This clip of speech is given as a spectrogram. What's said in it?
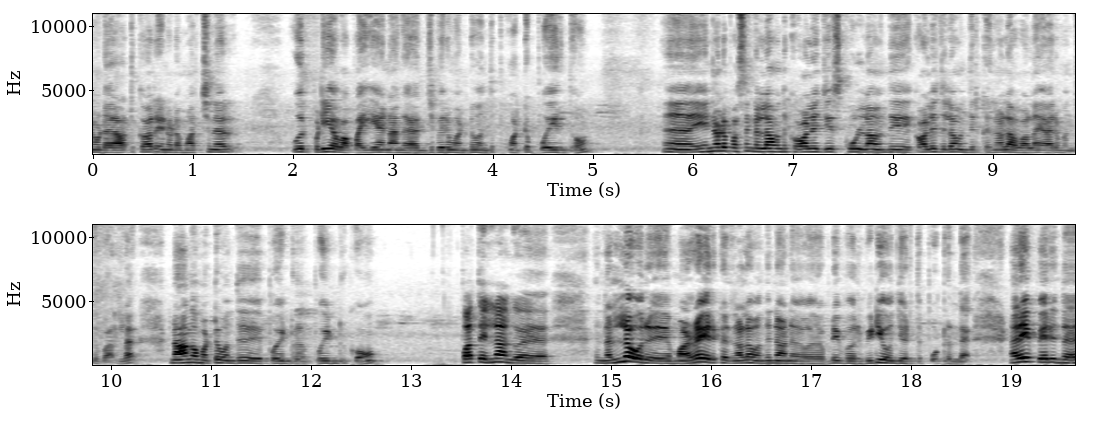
என்னோடய ஆத்துக்கார் என்னோடய மச்சனர் ஊர்படி அவள் பையன் நாங்கள் அஞ்சு பேரும் மட்டும் வந்து மட்டும் போயிருந்தோம். என்னோடய பசங்கள்லாம் வந்து காலேஜ் ஸ்கூல்லாம் வந்து காலேஜெலாம் வந்து இருக்கிறனால அவெல்லாம் யாரும் வந்து வரல. நாங்கள் மட்டும் வந்து போயிட்டு போயின்னு இருக்கோம் பார்த்தீங்கன்னா அங்கே நல்ல ஒரு மழை இருக்கிறதுனால வந்து நான் அப்படியே ஒரு வீடியோ வந்து எடுத்து போட்டிருந்தேன். நிறைய பேர் இந்த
